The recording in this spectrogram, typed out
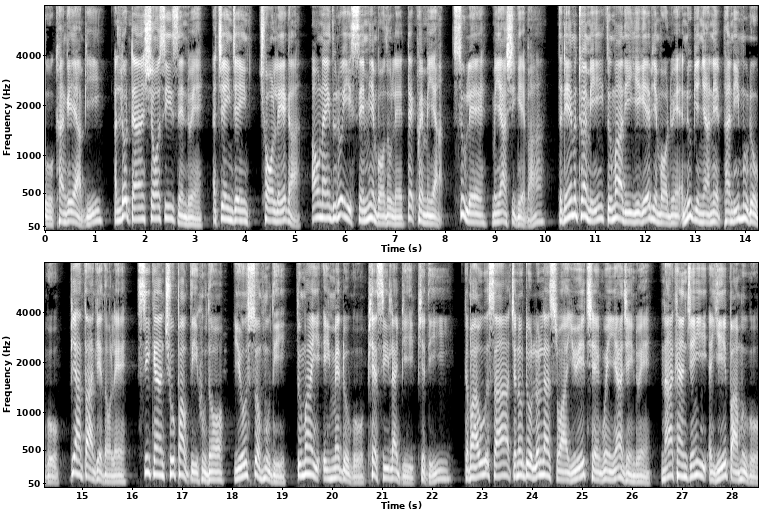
ကိုခံခဲ့ရပြီးအလွတ်တန်းရှောစည်းစဉ်တွင် အကြိမ်ကြိမ်ချော်လဲကအောင်နိုင်သူတို့၏စင်မြင့်ပေါ်သို့လည်းတက်ခွင့်မရဆုလည်းမရရှိခဲ့ပါတည်င်းမထွက်မီသူမသည်ရေခဲပြင်ပေါ်တွင်အမှုပညာနှင့်ဖန်တီးမှုတို့ကို ပြသခဲ့တော်လဲစီကံချိုးဖောက်သည်ဟုသောရိုးစွတ်မှုသည် သူမ၏အိမ်မက်တို့ကိုဖျက်ဆီးလိုက်ပြီးဖြစ်သည်ကဘာဦးအစားကျွန်ုပ်တို့လွတ်လပ်စွာရွေးချယ်ခွင့်ရချိန်တွင် နာခံခြင်း၏အရေးပါမှုကို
